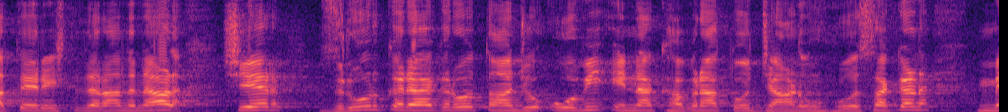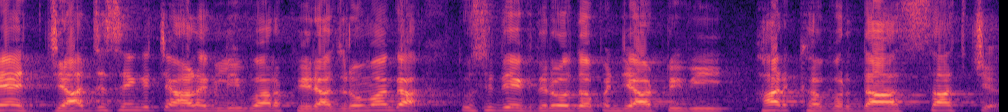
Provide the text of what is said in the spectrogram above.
ਅਤੇ ਰਿਸ਼ਤੇਦਾਰਾਂ ਦੇ ਨਾਲ ਸ਼ੇਅਰ ਜ਼ਰੂਰ ਕਰਿਆ ਕਰੋ ਤਾਂ ਜੋ ਉਹ ਵੀ ਇਹਨਾਂ ਖਬਰਾਂ ਤੋਂ ਜਾਣੂ ਹੋ ਸਕਣ। ਮੈਂ ਜੱਜ ਸਿੰਘ ਚਾਹਲ ਅਗਲੀ ਵਾਰ ਫਿਰ ਹਾਜ਼ਰ ਹੋਵਾਂਗਾ। ਤੁਸੀਂ ਦੇਖਦੇ ਰਹੋ ਦਾ ਪੰਜਾਬ ਟੀਵੀ, ਹਰ ਖਬਰ ਦਾ ਸੱਚ।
